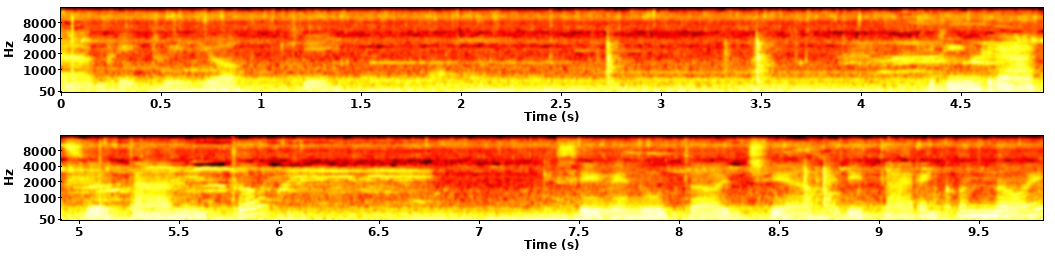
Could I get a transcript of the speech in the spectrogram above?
apri i tuoi occhi. Ti ringrazio tanto sei venuto oggi a meditare con noi.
